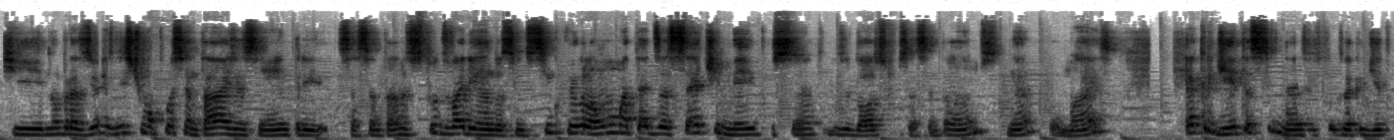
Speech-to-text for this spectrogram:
que no Brasil existe uma porcentagem, assim, entre 60 anos, estudos variando, assim, de 5,1% até 17,5% dos idosos com 60 anos, né, ou mais, e acredita-se, né, os estudos acreditam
